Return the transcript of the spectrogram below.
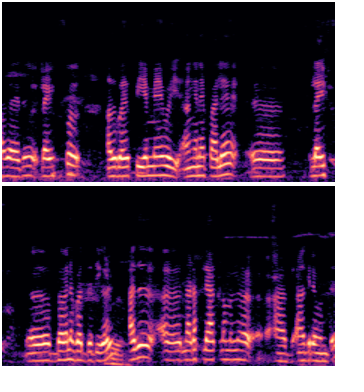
അതായത് ലൈഫ് അതുപോലെ പി എം എ വഴി അങ്ങനെ പല ലൈഫ് ഭവന പദ്ധതികൾ അത്. നടപ്പിലാക്കണമെന്ന് ആഗ്രഹമുണ്ട്.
